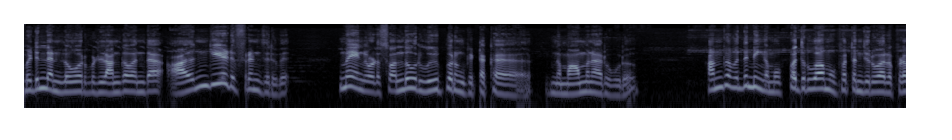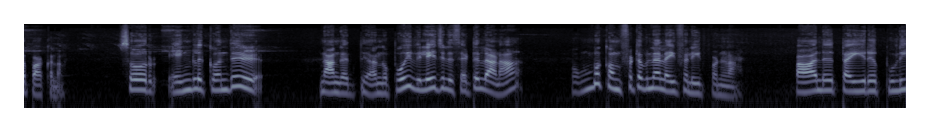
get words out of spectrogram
மிடில் அண்ட் லோவர் மிடில் அங்கே வந்தால் அங்கேயே டிஃப்ரென்ஸ் இருக்குது இன்னும் எங்களோட சொந்த ஊர் விழுப்புரம் கிட்டக்க இந்த மாமனார் ஊர். அங்கே வந்து நீங்கள் முப்பது ரூபா முப்பத்தஞ்சு ரூபாவில் கூட பார்க்கலாம் ஸோ எங்களுக்கு வந்து நாங்கள் அங்கே போய் வில்லேஜில் செட்டில் ஆனால் ரொம்ப கம்ஃபர்டபுளாக லைஃப்பை லீட் பண்ணலாம். பால் தயிர் புளி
